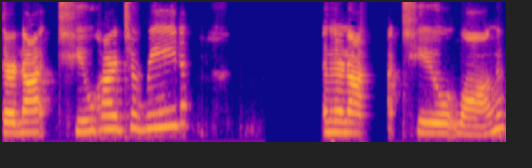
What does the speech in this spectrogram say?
they're not too hard to read and they're not too long.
